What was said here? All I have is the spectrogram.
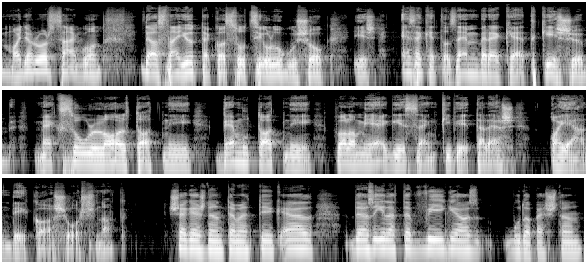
Magyarországon, de aztán jöttek a szociológusok, és ezeket az embereket később megszólaltatni, bemutatni valami egészen kivételes ajándéka a sorsnak. Segesden temették el, de az élete vége az Budapesten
